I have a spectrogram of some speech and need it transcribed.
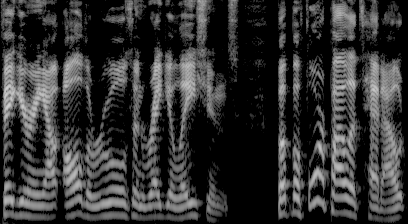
figuring out all the rules and regulations. But before pilots head out,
